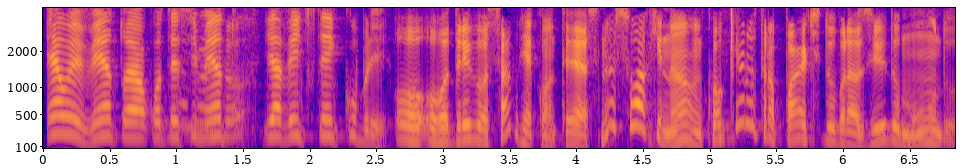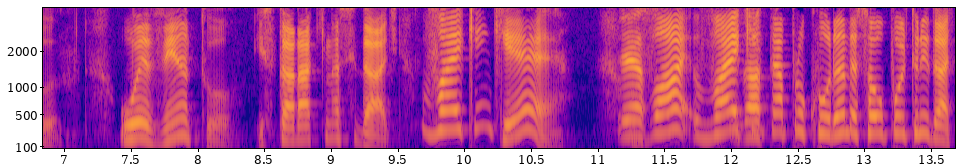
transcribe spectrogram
é um evento, é um acontecimento não, e a gente tem que cobrir. Ô, ô, Rodrigo, sabe o que acontece? Não é só aqui não, em qualquer outra parte do Brasil e do mundo. O evento estará aqui na cidade. Vai quem quer. Yes. Vai, vai quem está procurando essa oportunidade.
